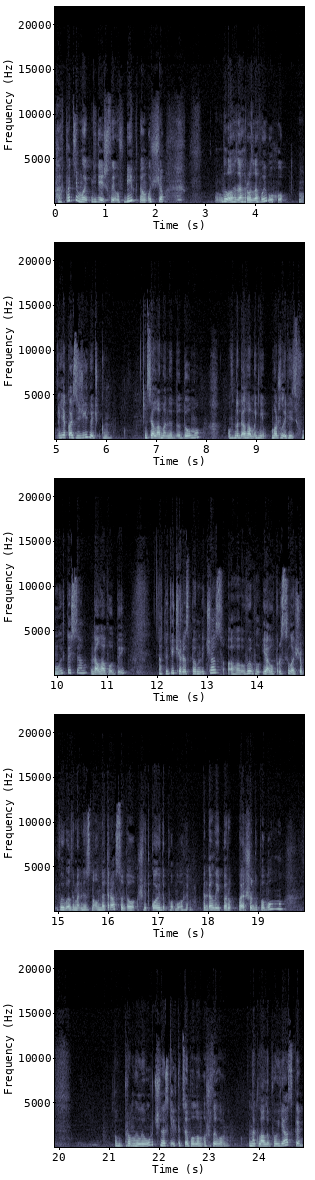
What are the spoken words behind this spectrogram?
А потім ми відійшли в бік, тому що була загроза вибуху. Якась жіночка взяла мене додому, вона дала мені можливість вмитися, дала води. А тоді через певний час я попросила, щоб вивели мене знову на трасу до швидкої допомоги. Дали першу допомогу, промили очі, наскільки це було можливо. Наклали пов'язки.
